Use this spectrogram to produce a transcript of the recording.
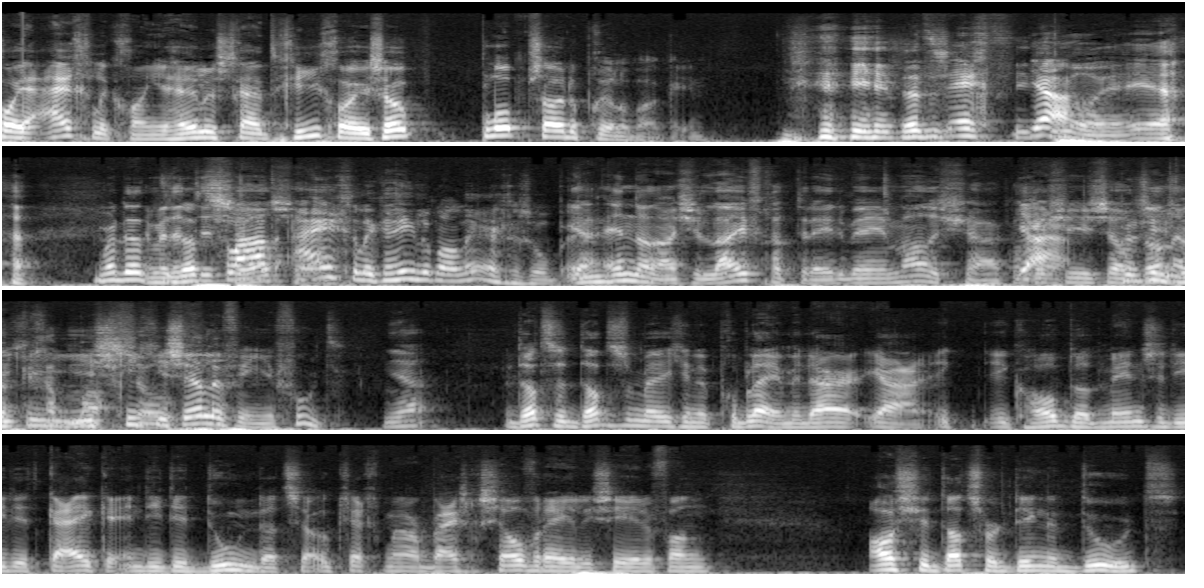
gooi je eigenlijk gewoon je hele strategie, gooi je zo, plop, zo de prullenbak in. dat is echt, ja. Mooi, ja. Maar dat, Ja, maar dat, dat slaat eigenlijk helemaal nergens op. ja, en dan als je live gaat treden, ben je helemaal de sjaak. Want ja, als je jezelf precies, dan je, gaat je schiet jezelf in je voet. Ja, Dat is, dat is een beetje het probleem. En daar, ja, ik, ik hoop dat mensen die dit kijken en die dit doen, dat ze ook zeg maar bij zichzelf realiseren van als je dat soort dingen doet,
